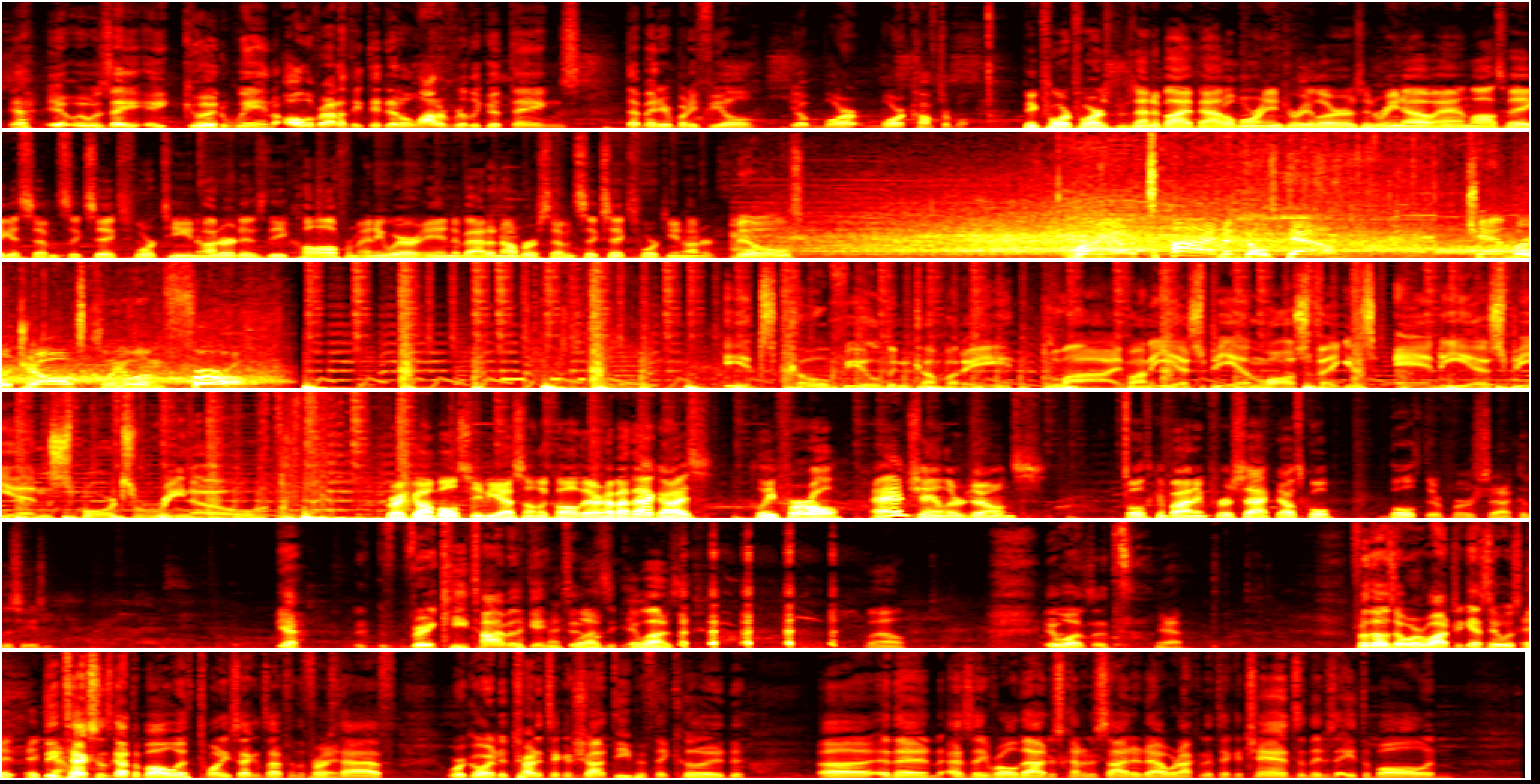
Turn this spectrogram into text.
yeah, it, it was a, a good win all around. I think they did a lot of really good things that made everybody feel you know, more more comfortable. Big Ford Ford is presented by Battleborn Injury Lures in Reno and Las Vegas. 766 1400 is the call from anywhere in Nevada number 766 1400. Mills running out of time and goes down. Chandler Jones, Clelin Ferrell. It's Cofield and Company, live on ESPN Las Vegas and ESPN Sports Reno. Greg Gumbel, CBS on the call there. How about that, guys? Cleve Ferrell and Chandler Jones both combining for a sack. That was cool. Both their first sack of the season. Yeah, very key time of the game It too. was. It was. well, It wasn't. yeah. For those that were watching, yes, it was. It- it the counts. Texans got the ball with 20 seconds left in the first Right. half. We're going to try to take a shot deep if they could. Uh, and then as they rolled out, just kind of decided, out we're not going to take a chance, and they just ate the ball, and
